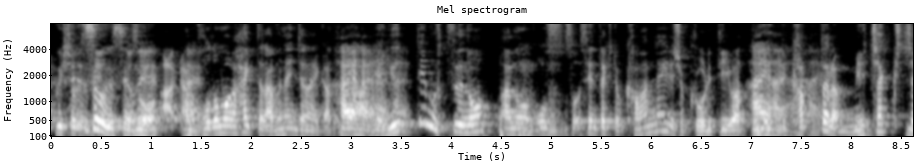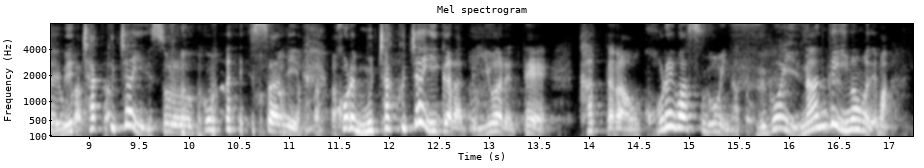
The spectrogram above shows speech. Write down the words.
く一緒ですね。そうですよねああの、はい子供が入ったら危ないんじゃないかとか。はいはいはいはいや言っても普通の、あの、うんうん洗濯機と変わんないでしょ、クオリティはって思ってはいはいはいはい買ったらめちゃくちゃ良かった。めちゃくちゃいいです。それを小林さんに、これむちゃくちゃいいからって言われて、買ったら、これはすごいなと。すごいですねなんで今まで、まあ、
